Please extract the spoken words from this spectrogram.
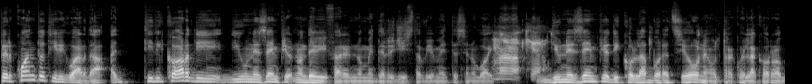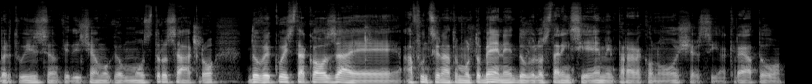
per quanto ti riguarda, ti ricordi di un esempio, non devi fare il nome del regista ovviamente se non vuoi, no, no, di un esempio di collaborazione, oltre a quella con Robert Wilson, che diciamo che è un mostro sacro, dove questa cosa è, ha funzionato molto bene, dove lo stare insieme, imparare a conoscersi, ha creato...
